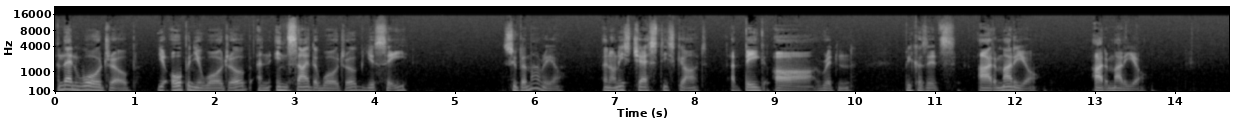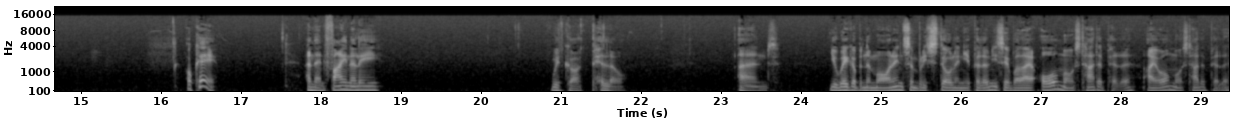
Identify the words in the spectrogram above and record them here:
And then wardrobe. You open your wardrobe and inside the wardrobe you see Super Mario. And on his chest he's got a big R written because it's armario. Armario. Okay. And then finally, we've got pillow. And you wake up in the morning, somebody's stolen your pillow, and you say, Well, I almost had a pillow. I almost had a pillow.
